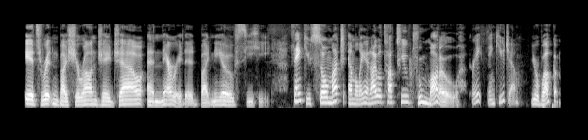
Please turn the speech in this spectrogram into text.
It's written by Xiran J. Zhao and narrated by Neo Cihi. Thank you so much, Emily, and I will talk to you tomorrow. Great. Thank you, Jo. You're welcome.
